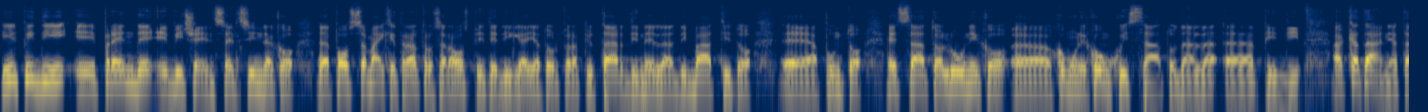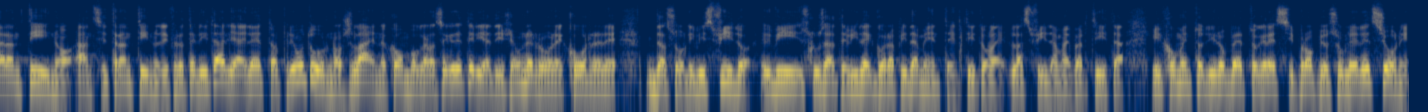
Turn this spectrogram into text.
il PD eh, prende Vicenza, il sindaco eh, Possa Mai che tra l'altro sarà ospite di Gaia Tortora più tardi nel dibattito, eh, appunto è stato l'unico eh, comune conquistato dal eh, PD. A Catania Tarantino, anzi Trantino di Fratelli Italia eletto al primo turno, Schlein convoca la segreteria, dice un errore correre da soli. Vi, sfido, vi, scusate, vi leggo rapidamente, il titolo è La sfida mai partita, il commento di Roberto Gressi proprio sulle elezioni.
